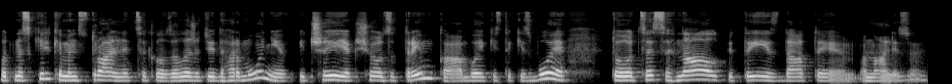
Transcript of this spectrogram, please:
От наскільки менструальний цикл залежить від гормонів, і чи якщо затримка або якісь такі збої, то це сигнал піти здати аналізи?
